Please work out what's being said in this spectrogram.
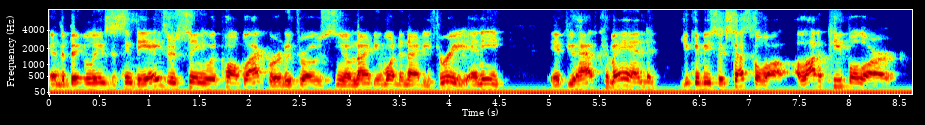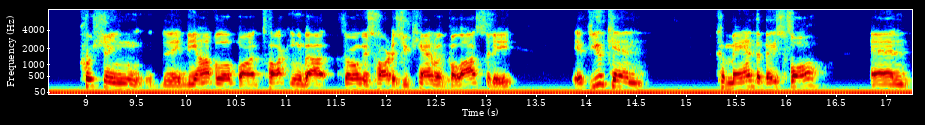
in the big leagues? I think the A's are seeing with Paul Blackburn, who throws, you know, 91 to 93. And he, if you have command, you can be successful. A lot of people are pushing the, the envelope on talking about throwing as hard as you can with velocity, if you can command the baseball and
